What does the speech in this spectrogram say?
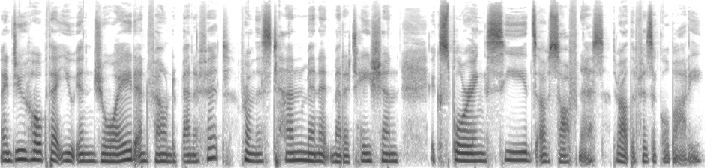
I do hope that you enjoyed and found benefit from this 10 minute meditation exploring seeds of softness throughout the physical body.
